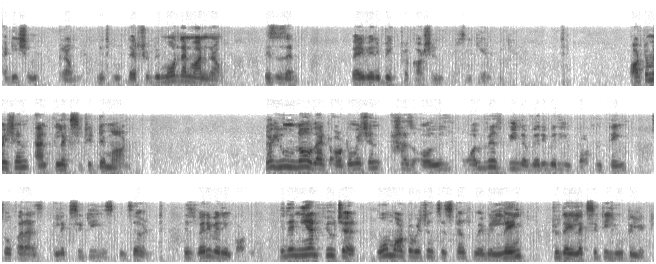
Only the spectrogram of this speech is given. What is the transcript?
addition grounded. There should be more than one ground. This is a very very big precaution for CT and PT automation and electricity demand. Now you know that automation has al always been a very very important thing so far as electricity is concerned. It's very very important. In the near future, home automation systems may be linked to the electricity utility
